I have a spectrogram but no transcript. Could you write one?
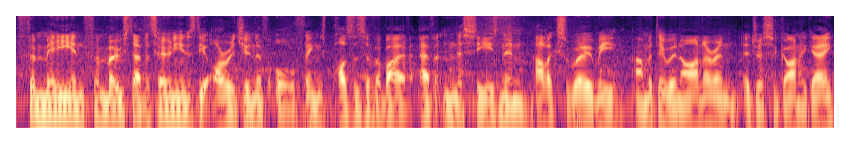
for me and for most Evertonians, the origin of all things positive about Everton this season in Alex Iwobi, Amadou Onana and Idrissa Gana Gueye.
